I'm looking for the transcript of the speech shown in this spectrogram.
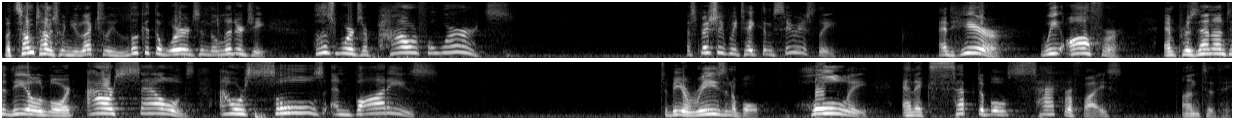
But sometimes when you actually look at the words in the liturgy, those words are powerful words especially if we take them seriously. And here we offer and present unto thee, O Lord, ourselves, our souls and bodies, to be a reasonable, holy, and acceptable sacrifice unto thee.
